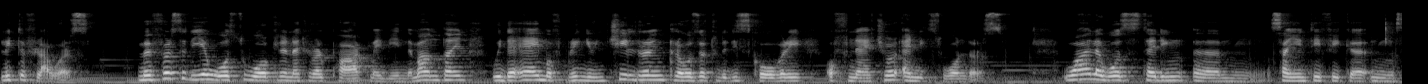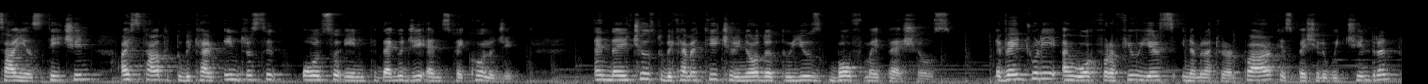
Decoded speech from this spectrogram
little flowers. My first idea was to work in a natural park, maybe in the mountain, with the aim of bringing children closer to the discovery of nature and its wonders. While I was studying um, scientific uh, mm, science teaching, I started to become interested also in pedagogy and psychology, and I chose to become a teacher in order to use both my passions. Eventually, I worked for a few years in a natural park, especially with children,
